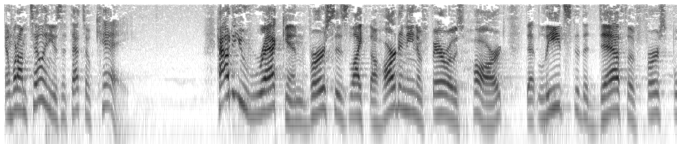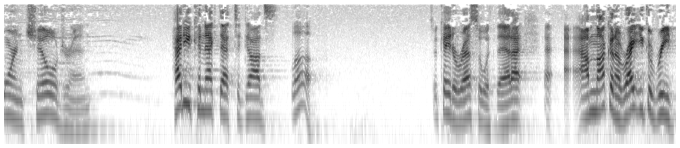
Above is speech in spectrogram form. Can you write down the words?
And what I'm telling you is that that's okay. How do you reckon verses like the hardening of Pharaoh's heart that leads to the death of firstborn children? How do you connect that to God's love? It's okay to wrestle with that. I, I, am not going to write, you could read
